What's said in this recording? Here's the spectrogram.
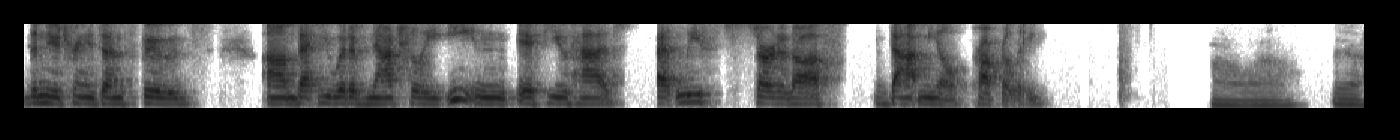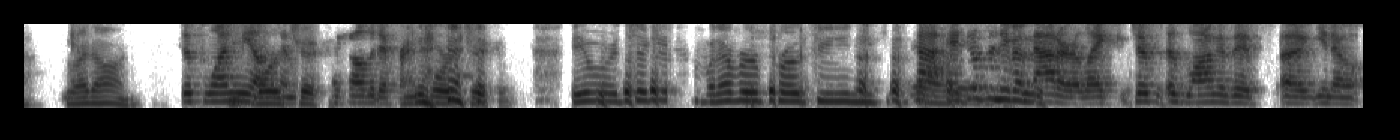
the nutrient dense foods um, that you would have naturally eaten if you had at least started off that meal properly. Oh, wow. Yeah. Right on. Just one Eat meal more can chicken. make all the difference. Or chicken. Eat more chicken, whatever protein. You can yeah, get. it doesn't even matter. Like just as long as it's uh, you know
